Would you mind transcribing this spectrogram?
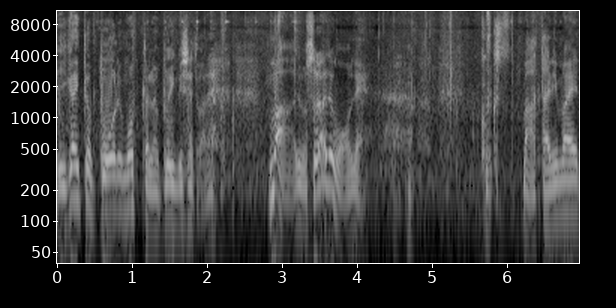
意外とボール持ったらブーイングしたりとかね。まあでもそれはでもね国まあ当たり前っ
